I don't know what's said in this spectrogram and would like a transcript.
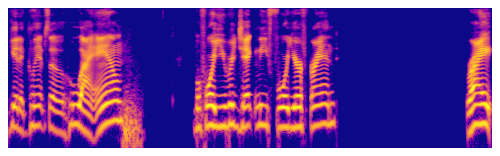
get a glimpse of who I am before you reject me for your friend? Right?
